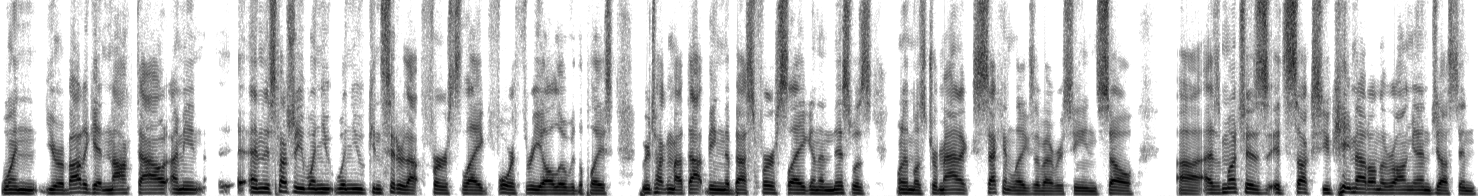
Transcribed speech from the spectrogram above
when you're about to get knocked out. I mean, and especially when you when you consider that first leg, four three all over the place. We were talking about that being the best first leg, and then this was one of the most dramatic second legs I've ever seen. So uh, as much as it sucks you came out on the wrong end, Justin,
